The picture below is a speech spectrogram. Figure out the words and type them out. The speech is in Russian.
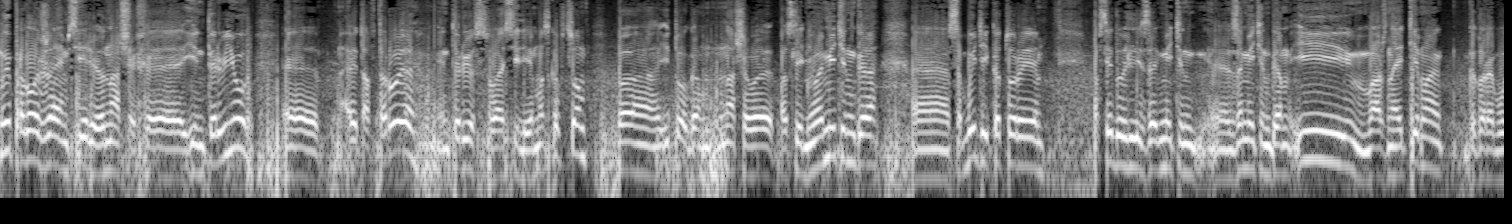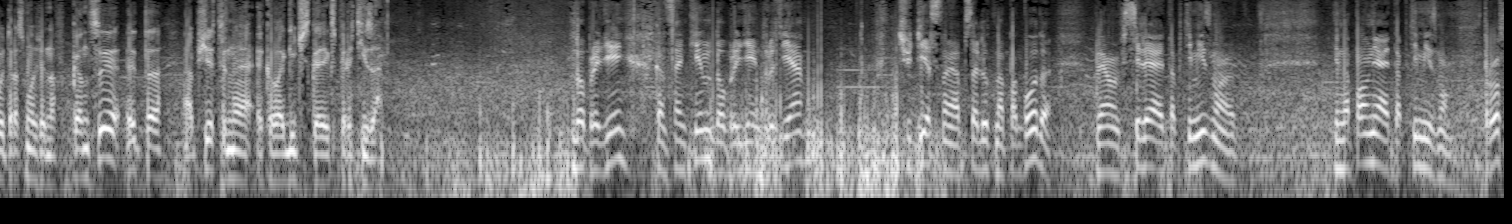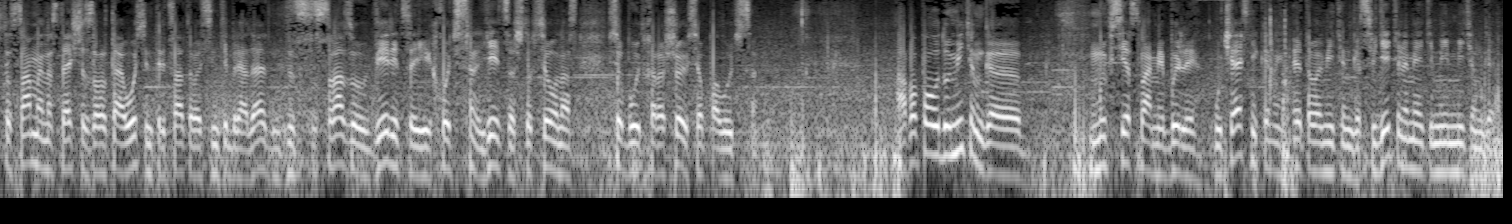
Мы продолжаем серию наших э, интервью. Э, это второе интервью с Василием Московцом по итогам нашего последнего митинга, э, событий, которые последовали за, митинг, за митингом. И важная тема, которая будет рассмотрена в конце, это общественная экологическая экспертиза. Добрый день, Константин. Добрый день, друзья. Чудесная абсолютно погода. Прямо вселяет оптимизма и наполняет оптимизмом. Просто самая настоящая золотая осень 30 сентября. Да? Сразу верится и хочется надеяться, что все у нас все будет хорошо и все получится. А по поводу митинга, мы все с вами были участниками этого митинга, свидетелями этими митинга.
